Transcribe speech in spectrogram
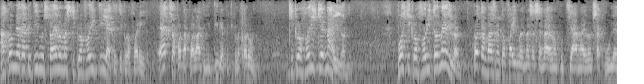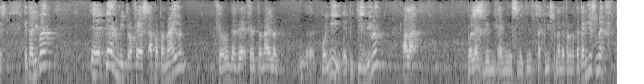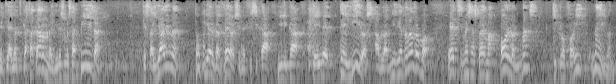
ακόμη αγαπητοί μου στο αίμα μας κυκλοφορεί τι λέτε κυκλοφορεί; Έξω από τα πολλά δηλητήρια που κυκλοφορούν. Κυκλοφορεί και νάιλον. Πως κυκλοφορεί το νάιλον; Όταν βάζουμε το φαΐ μας μέσα σε νάιλον κουτιά, νάιλον σακούλες κτλ ε, παίρνουν οι τροφές από το νάιλον θεωρούνται δε, θεωρείται το νάιλον ε, πολύ επικίνδυνο αλλά πολλές βιομηχανίες είναι εκείνες που θα κλείσουν να πρέπει να το καταργήσουμε και τι αλλιώτικα θα κάνουμε να γυρίσουμε στα πύληνα και στα γυάλινα τα οποία βεβαίως είναι φυσικά υλικά και είναι τελείως αυλαβή για τον άνθρωπο. Έτσι μέσα στο αίμα όλων μας κυκλοφορεί νάιλον.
